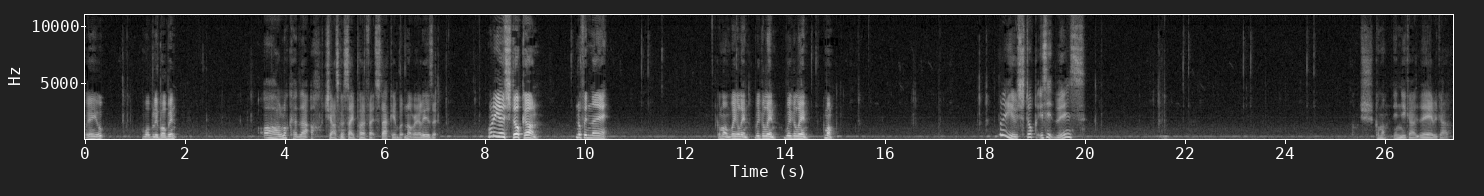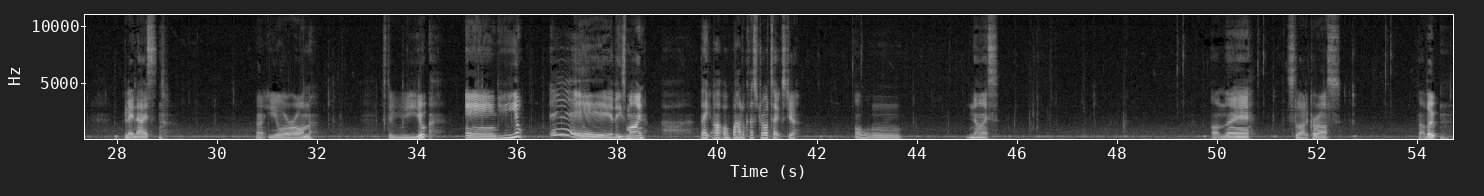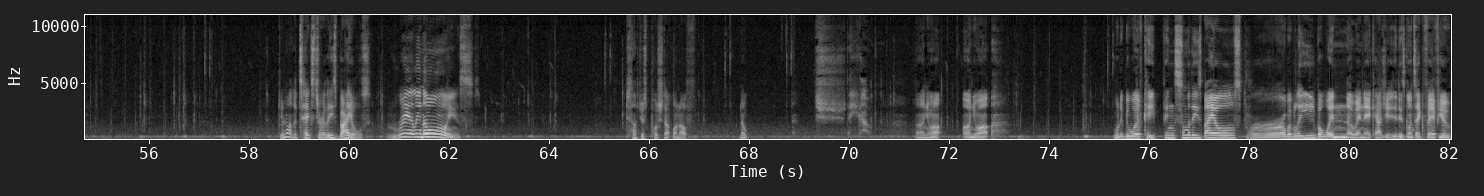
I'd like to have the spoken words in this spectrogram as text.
Hey up. Wobbly bobbing. Oh, look at that. Oh, gee, I was going to say perfect stacking, but not really, is it? What are you stuck on? Nothing there. Come on, wiggle in, wiggle in, wiggle in. Come on. What are you stuck? Is it this? Come on, in you go. There we go. Play nice. right, you're on. Let's do you. And you. Hey, are these mine? They are. Oh, wow, look at that straw texture. Oh. Nice. On there. Slide across. That'll do. Do you like the texture of these bales? Really nice. Did I just push that one off? Nope. Shh, there you go. On you are. On you are. Would it be worth keeping some of these bales? Probably, but we're nowhere near catch it. It is going to take a fair few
